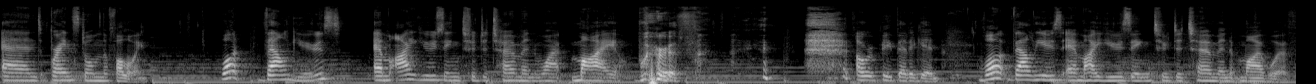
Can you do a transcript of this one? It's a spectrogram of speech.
and brainstorm the following What values am I using to determine my worth? I'll repeat that again. What values am I using to determine my worth?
